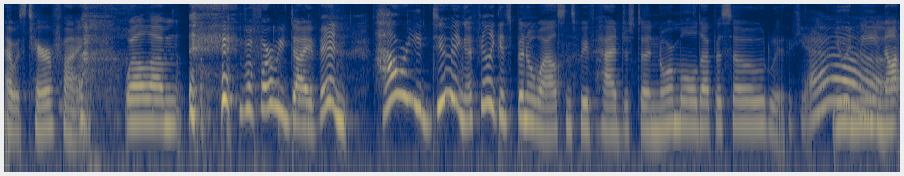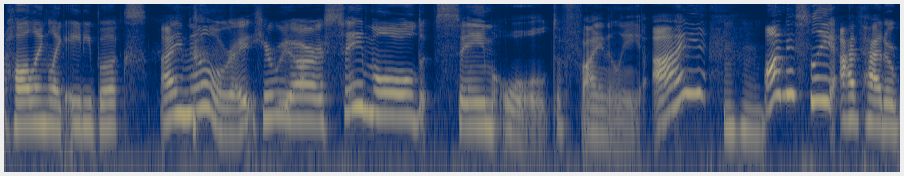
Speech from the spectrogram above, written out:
That was terrifying. well, um, before we dive in, how are you doing? I feel like it's been a while since we've had just a normal old episode with yeah. you and me not hauling like 80 books. I know, right? Here we are, same old, same old, finally. I, honestly, I've had a,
